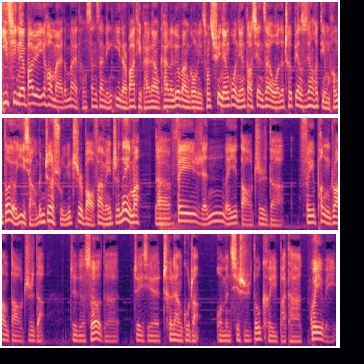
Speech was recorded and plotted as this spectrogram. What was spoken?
一七年八月一号买的迈腾三三零，一点八 T 排量，开了六万公里。从去年过年到现在，我的车变速箱和顶棚都有异响，问这属于质保范围之内吗？呃，非人为导致的、非碰撞导致的，这个所有的这些车辆故障，我们其实都可以把它归为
